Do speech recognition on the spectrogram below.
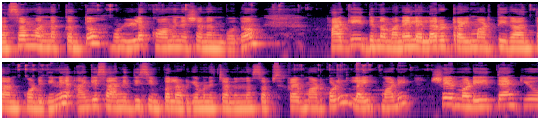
ರಸಮ್ ಅನ್ನಕ್ಕಂತೂ ಒಳ್ಳೆ ಕಾಂಬಿನೇಷನ್ ಅನ್ಬೋದು. ಹಾಗೆ ಇದನ್ನು ಮನೇಲಿ ಎಲ್ಲರೂ ಟ್ರೈ ಮಾಡ್ತೀರಾ ಅಂತ ಅಂದ್ಕೊಂಡಿದ್ದೀನಿ ಹಾಗೆ ಸಾನಿಧಿ ಸಿಂಪಲ್ ಅಡುಗೆ ಮನೆ ಚಾನಲ್ನ ಸಬ್ಸ್ಕ್ರೈಬ್ ಮಾಡ್ಕೊಳ್ಳಿ, ಲೈಕ್ ಮಾಡಿ, ಶೇರ್ ಮಾಡಿ. Thank you.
